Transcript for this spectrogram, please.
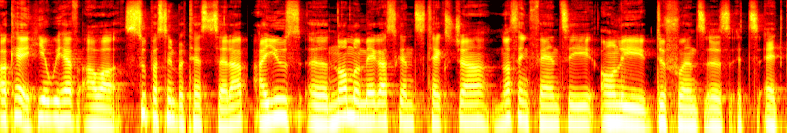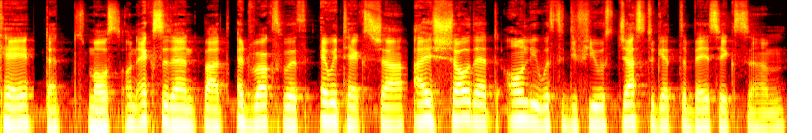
Okay, here we have our super simple test setup. I use a normal Megascans texture, nothing fancy, only difference is it's 8K. That's most on accident, but it works with every texture. I show that only with the diffuse just to get the basics um,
